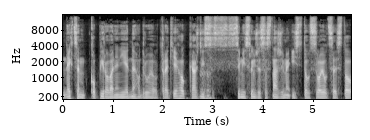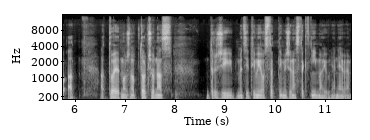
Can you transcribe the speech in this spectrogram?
nechcem kopírovať ani jedného, druhého, tretieho. Každý uh-huh. si myslím, že sa snažíme ísť tou svojou cestou a, a to je možno to, čo nás drží medzi tými ostatnými, že nás tak vnímajú, ja neviem.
